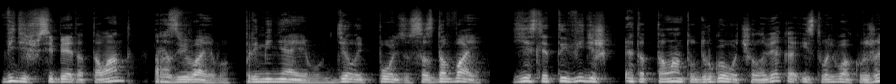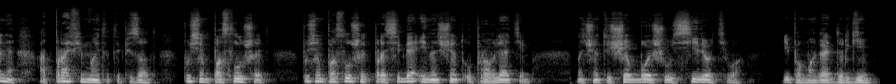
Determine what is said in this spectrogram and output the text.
видишь в себе этот талант, развивай его, применяй его, делай пользу, создавай если ты видишь этот талант у другого человека из твоего окружения, отправь ему этот эпизод. Пусть он послушает. Пусть он послушает про себя и начнет управлять им. Начнет еще больше усиливать его и помогать другим.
